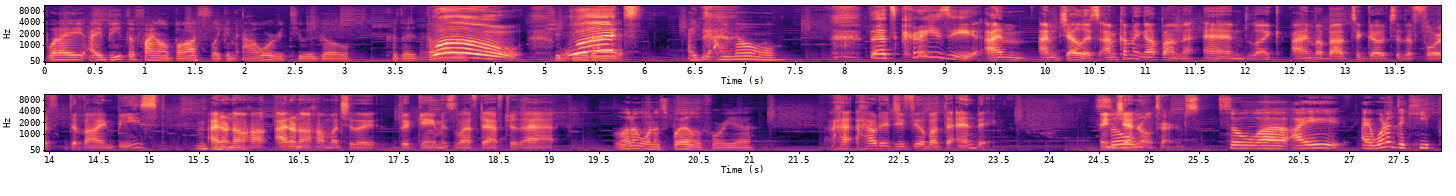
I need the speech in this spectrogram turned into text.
but I I beat the final boss like an hour or two ago because I thought Whoa! I should do What? that. I, I know. That's crazy. I'm I'm jealous. I'm coming up on the end. Like I'm about to go to the fourth divine beast. I don't know how I don't know how much of the the game is left after that. Well, I don't want to spoil it for you. H- how did you feel about the ending? In So- general terms. So uh, I I wanted to keep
